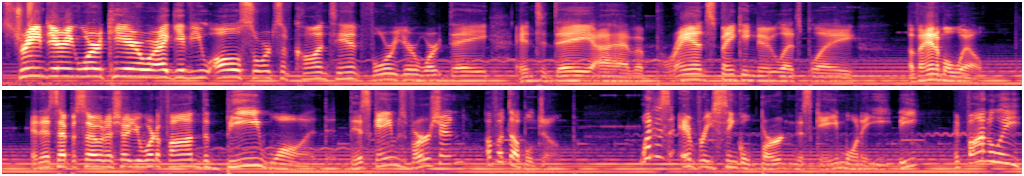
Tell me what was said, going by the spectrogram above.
Stream during work here, where I give you all sorts of content for your workday. And today I have a brand spanking new Let's Play of Animal Well. In this episode, I show you where to find the B.Wand, this game's version of a double jump. Why does every single bird in this game want to eat me? And finally,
